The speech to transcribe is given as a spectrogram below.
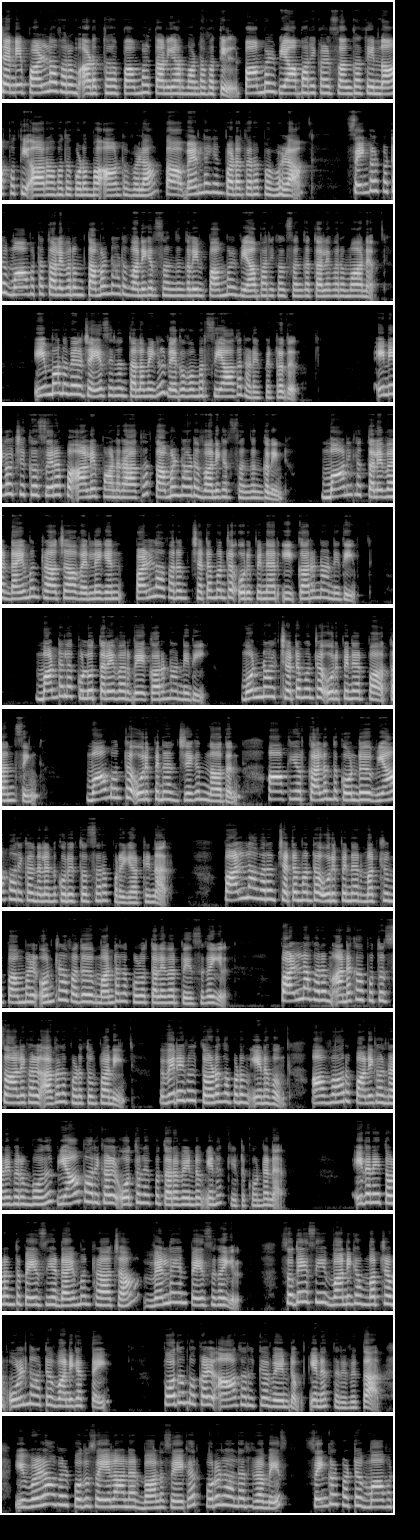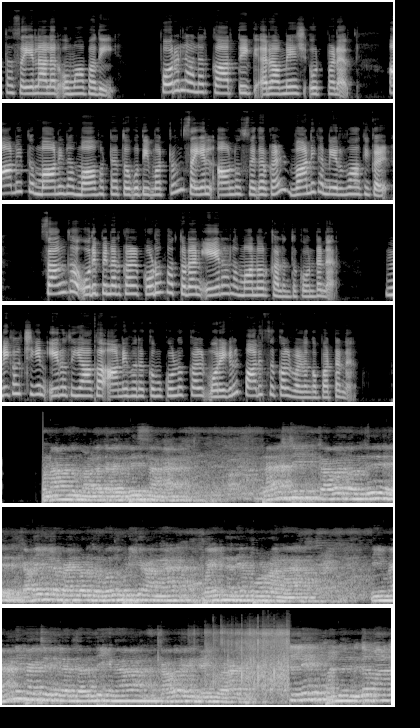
சென்னை பல்லாவரம் அடுத்த பம்பல் தனியார் மண்டபத்தில் பம்பல் வியாபாரிகள் சங்கத்தின் நாற்பத்தி ஆறாவது குடும்ப ஆண்டு விழா த வெள்ளையன் பட திறப்பு விழா. செங்கல்பட்டு மாவட்ட தலைவரும் தமிழ்நாடு வணிகர் சங்கங்களின் பம்பல் வியாபாரிகள் சங்க தலைவருமான இம்மானுவேல் ஜெயசீலன் தலைமையில் வெகு விமர்சையாக நடைபெற்றது. இந்நிகழ்ச்சிக்கு சிறப்பு அழைப்பாளராக தமிழ்நாடு வணிகர் சங்கங்களின் மாநில தலைவர் டைமண்ட் ராஜா வெள்ளையன் பல்லாவரம் சட்டமன்ற உறுப்பினர் இ. கருணாநிதி மண்டல குழு தலைவர் வே. கருணாநிதி முன்னாள் சட்டமன்ற உறுப்பினர் ப. தன்சிங் மாமன்ற உறுப்பினர் ஜெகந்நாதன் ஆகியோர் கலந்து கொண்டு வியாபாரிகள் நலன் குறித்து சிறப்புரையாற்றினர். பல்லாவரம் சட்டமன்ற உறுப்பினர் மற்றும் பம்மல் ஒன்றாவது மண்டல குழு தலைவர் பேசுகையில் பல்லாவரம் அனகாபுத்தூர் சாலைகள் அகலப்படுத்தும் பணி விரைவில் தொடங்கப்படும் எனவும் அவ்வாறு பணிகள் நடைபெறும் போது வியாபாரிகள் ஒத்துழைப்பு தர வேண்டும் என கேட்டுக்கொண்டனர். இதனைத் தொடர்ந்து பேசிய டைமண்ட் ராஜா வெள்ளையன் பேசுகையில் சுதேசி வணிகம் மற்றும் உள்நாட்டு வணிகத்தை பொதுமக்கள் ஆதரிக்க வேண்டும் என தெரிவித்தார். இவ்விழாவில் பொதுச் செயலாளர் பாலசேகர் பொருளாளர் ரமேஷ் செங்கல்பட்டு மாவட்ட செயலாளர் உமாபதி பொருளாளர் கார்த்திக் ரமேஷ் உட்பட அனைத்து மாநில மாவட்ட தொகுதி மற்றும் செயல் ஆலோசகர்கள் வணிக நிர்வாகிகள் சங்க உறுப்பினர்கள் குடும்பத்துடன் ஏராளமானோர் கலந்து கொண்டனர். நிகழ்ச்சியின் இறுதியாக அனைவருக்கும் குழுக்கள் முறையில் பரிசுகள் வழங்கப்பட்டன. பிளாஸ்டிக் கவர் வந்து கடைகளில் பயன்படுத்தும் போது பிடிக்கிறாங்க. ஃபைன் நிறைய போடுறாங்க. நீங்கள் மேனுஃபேக்சரிங்கில் தடுத்தீங்கன்னா கவர் என் கைக்கு வராது. பல்வேறு விதமாக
